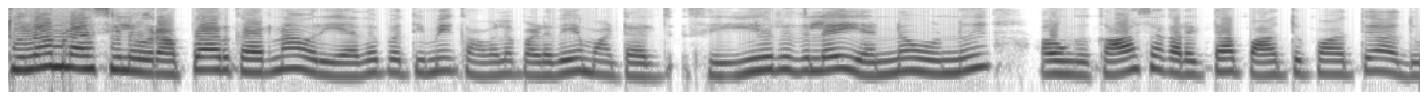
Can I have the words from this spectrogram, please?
துலாம் ராசியில் ஒரு அப்பா இருக்காருன்னா, அவர் எதை பற்றியுமே கவலைப்படவே மாட்டார் செய்கிறதுல என்ன ஒன்று அவங்க காசை கரெக்டாக பார்த்து பார்த்து அது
